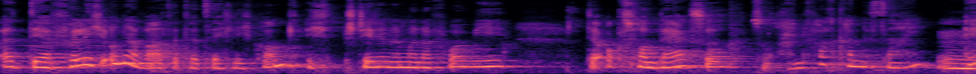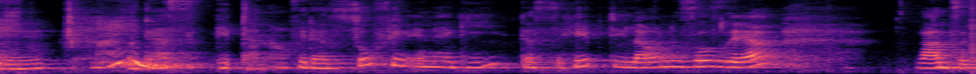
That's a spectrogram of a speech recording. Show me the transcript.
äh, der völlig unerwartet tatsächlich kommt. Ich stehe dann immer davor wie der Ochs vom Berg, so, so einfach kann es sein? Echt? Nein. Und das gibt dann auch wieder so viel Energie. Das hebt die Laune so sehr. Wahnsinn.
